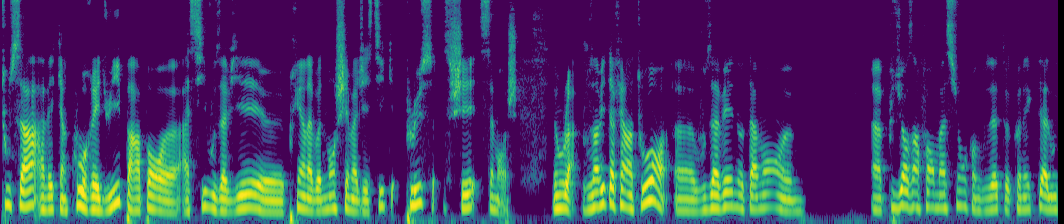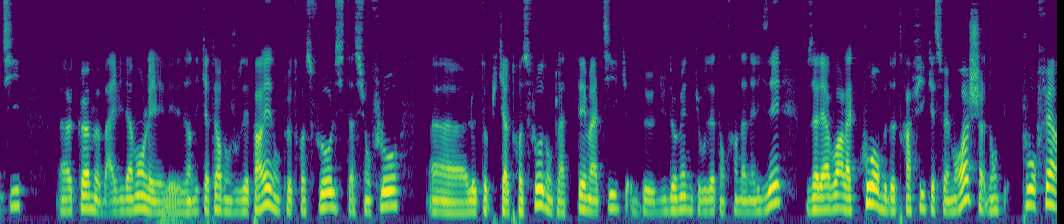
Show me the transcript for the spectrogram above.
tout ça avec un coût réduit par rapport euh, à si vous aviez euh, pris un abonnement chez Majestic plus chez SEMrush. Donc voilà, je vous invite à faire un tour. Euh, vous avez notamment plusieurs informations quand vous êtes connecté à l'outil euh, comme bah, évidemment les, indicateurs dont je vous ai parlé, donc le trust flow, le citation flow, euh, le topical trust flow, donc la thématique du domaine que vous êtes en train d'analyser. Vous allez avoir la courbe de trafic SEMrush. Donc pour faire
